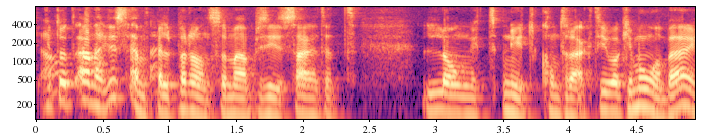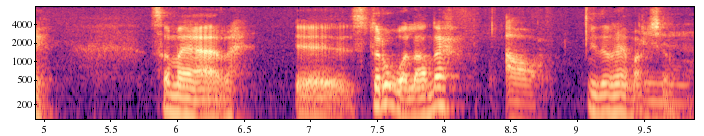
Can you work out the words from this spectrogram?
Jag kan ta ett annat exempel på någon som har precis signat ett långt nytt kontrakt. Joakim Åberg. Som är eh, strålande Ja. i den här matchen. eh,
